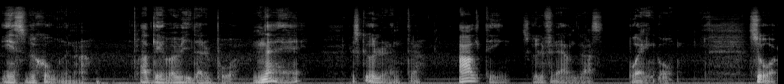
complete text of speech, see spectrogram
institutionerna att leva vidare på. Nej, det skulle det inte. Allting skulle förändras på en gång. Så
